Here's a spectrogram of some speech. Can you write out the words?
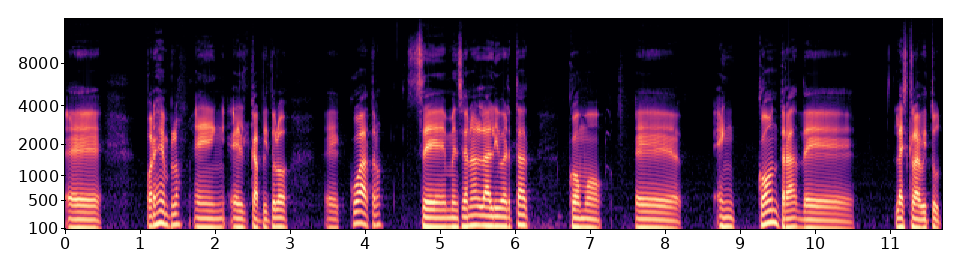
Eh, por ejemplo, en el capítulo 4 se menciona la libertad como eh, en contra de la esclavitud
